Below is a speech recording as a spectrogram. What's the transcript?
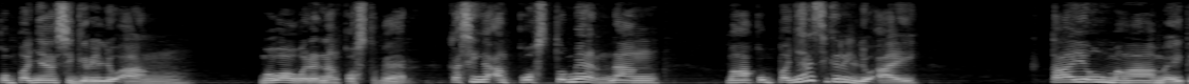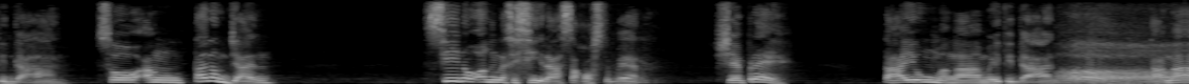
kumpanya ng sigarilyo ang mawawalan ng customer. Kasi nga ang customer ng mga kumpanya ng sigarilyo ay tayong mga maitindahan. So, ang tanong dyan, sino ang nasisira sa customer? Siyempre, tayong mga maitindahan. Tama?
